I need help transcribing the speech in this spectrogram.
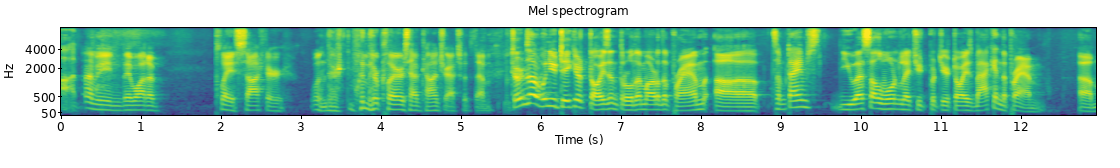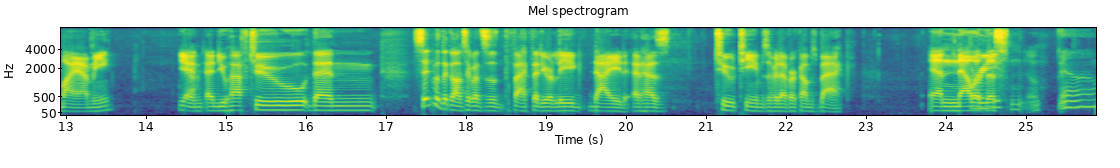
I mean, they want to play soccer when their when their players have contracts with them. Turns out when you take your toys and throw them out of the pram, uh, sometimes USL won't let you put your toys back in the pram, uh, Miami. Yeah. And, and you have to then sit with the consequences of the fact that your league died and has two teams if it ever comes back. And now Three. with this, yeah,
